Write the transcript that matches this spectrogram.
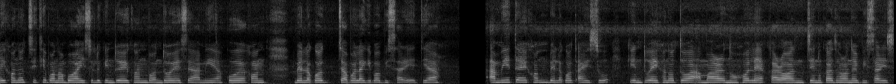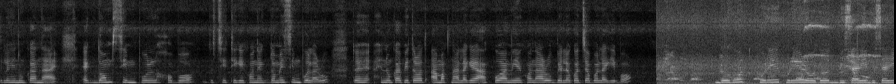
এইখনত চিঠি বনাব আহিছিলোঁ কিন্তু এইখন বন্ধ হৈ আছে। আমি আকৌ এখন বেলেগত যাব লাগিব বিচাৰি। এতিয়া আমি এতিয়া এখন বেলেগত আহিছোঁ কিন্তু এইখনতো আমাৰ নহ'লে কাৰণ যেনেকুৱা ধৰণে বিচাৰিছিলোঁ সেনেকুৱা নাই। একদম চিম্পুল হ'ব চিঠিকেইখন একদমেই চিম্পুল আৰু। তো সেনেকুৱা ভিতৰত আমাক নালাগে আকৌ আমি এখন আৰু বেলেগত যাব লাগিব। বহুত ঘূৰি ঘূৰি ৰ'দত বিচাৰি বিচাৰি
